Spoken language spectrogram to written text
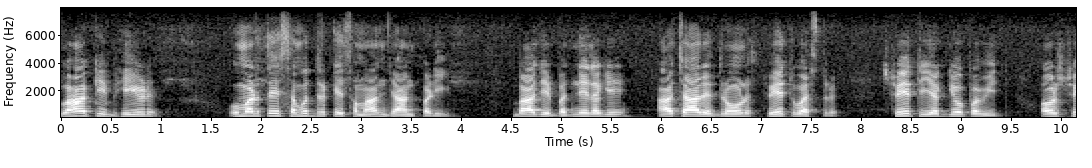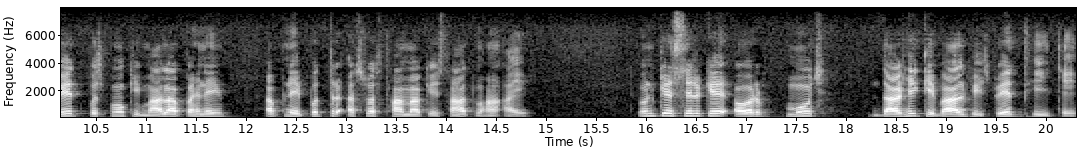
वहाँ की भीड़ उमड़ते समुद्र के समान जान पड़ी। बाजे बजने लगे। आचार्य द्रोण श्वेत वस्त्र, श्वेत यज्ञोपवीत और श्वेत पुष्पों की माला पहने अपने पुत्र अश्वस्थामा के साथ वहाँ आए। उनके सिर के और मूछ, दाढ़ी के बाल भी श्वेत भी थे।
